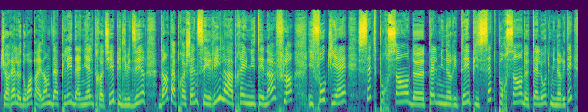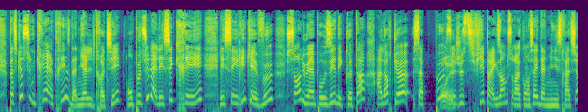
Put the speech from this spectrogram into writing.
qui, aurait le droit, par exemple, d'appeler Daniel Trottier puis de lui dire, dans ta prochaine série, là, après Unité 9, là, il faut qu'il y ait 7% de telle minorité puis 7% de telle autre minorité parce que c'est une créatrice, Danielle Trottier. On peut-tu la laisser créer les séries qu'elle veut sans lui imposer des quotas alors que ça peut se justifier, par exemple, sur un conseil d'administration?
